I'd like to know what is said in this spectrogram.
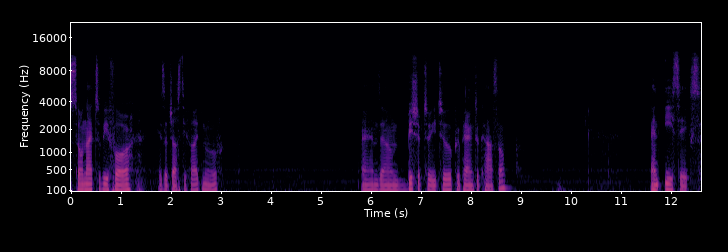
So knight to b4 is a justified move. And um, bishop to e2 preparing to castle. And e6.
